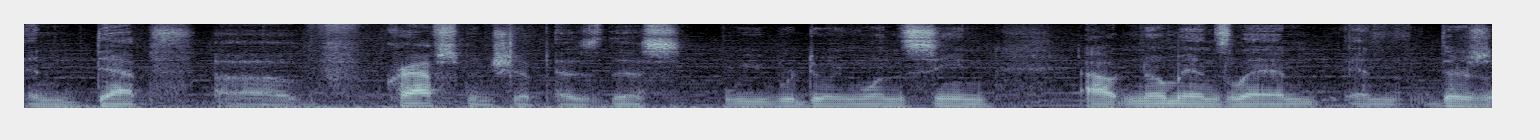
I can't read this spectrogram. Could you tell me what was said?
and depth of craftsmanship as this. We were doing one scene out in no man's land and there's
